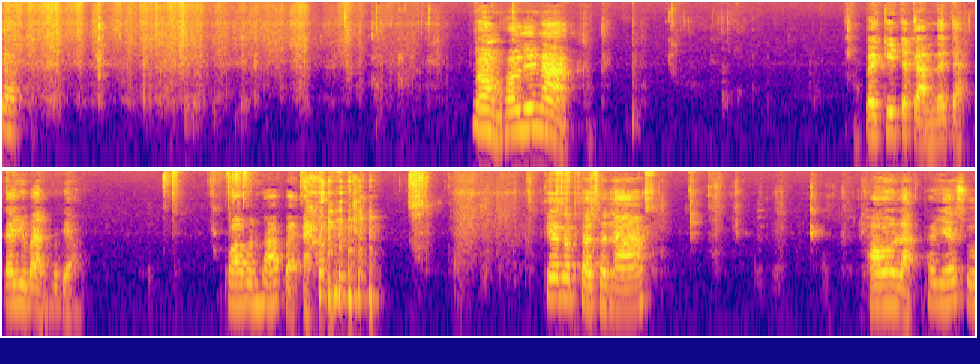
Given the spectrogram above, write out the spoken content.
จับน้องเขาเรียนอะ ไปกิจกรรมได้จ้ะก็อยู่บ้านผู้เดียว พอเพิ่นพาไป เกี่ยวกับศาสนา เขาละพระเยซู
